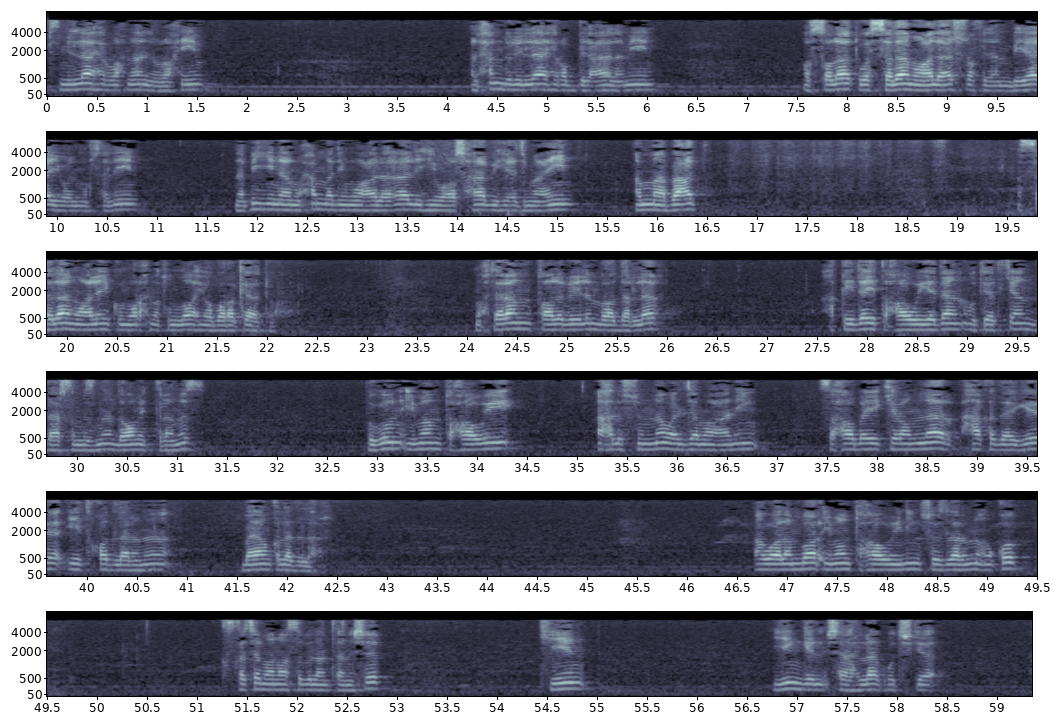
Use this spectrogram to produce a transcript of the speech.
بسم الله الرحمن الرحيم. الحمد لله رب العالمين والصلاة والسلام على أشرف الأنبياء والمرسلين نبينا محمد وعلى آله وأصحابه أجمعين. أما بعد السلام عليكم ورحمة الله وبركاته. محترم طالب علم برادرlar aqidai tahoviyadan o'tayotgan darsimizni davom ettiramiz. Bugun imom tahoviy ahli sunna val jamoaning sahobai kiromlar haqidagi e'tiqodlarini bayon qiladilar. Avvalambor imom tahoviyning so'zlarini o'qib qisqacha ma'nosi bilan tanishib keyin yengil sharhlab o'tishga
